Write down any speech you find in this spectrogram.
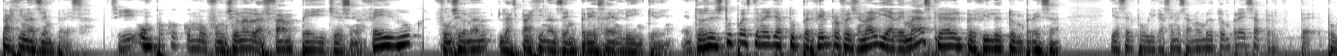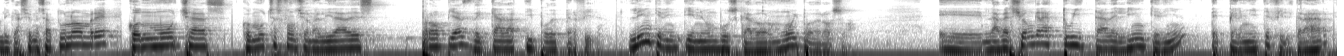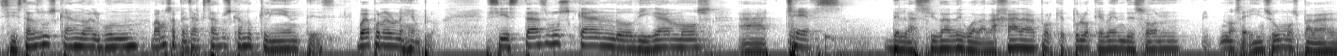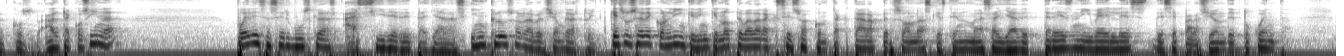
páginas de empresa. ¿Sí? Un poco como funcionan las fanpages en Facebook, funcionan las páginas de empresa en LinkedIn. Entonces tú puedes tener ya tu perfil profesional y además crear el perfil de tu empresa y hacer publicaciones a nombre de tu empresa, publicaciones a tu nombre, con muchas, con muchas funcionalidades propias de cada tipo de perfil. LinkedIn tiene un buscador muy poderoso. Eh, la versión gratuita de LinkedIn te permite filtrar. Si estás buscando algún, vamos a pensar que estás buscando clientes. Voy a poner un ejemplo. Si estás buscando, digamos, a chefs de la ciudad de Guadalajara, porque tú lo que vendes son, no sé, insumos para alta cocina, puedes hacer búsquedas así de detalladas, incluso en la versión gratuita. ¿Qué sucede con LinkedIn? Que no te va a dar acceso a contactar a personas que estén más allá de tres niveles de separación de tu cuenta.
